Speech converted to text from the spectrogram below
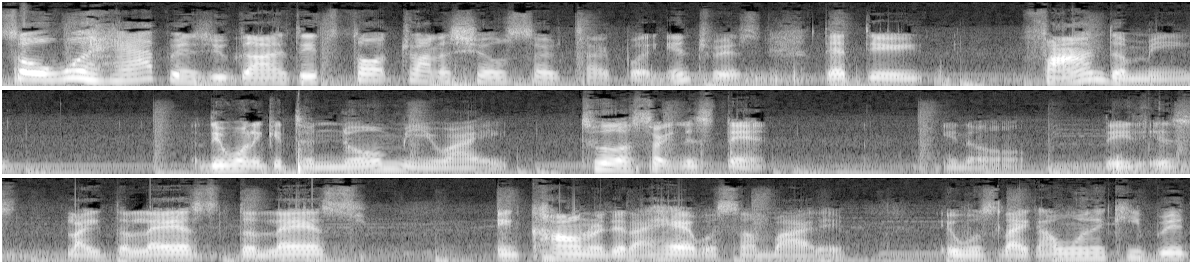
So what happens, you guys? They start trying to show certain type of interest that they find of me. They want to get to know me, right? To a certain extent, you know. They it's like the last the last encounter that I had with somebody. It was like I want to keep it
